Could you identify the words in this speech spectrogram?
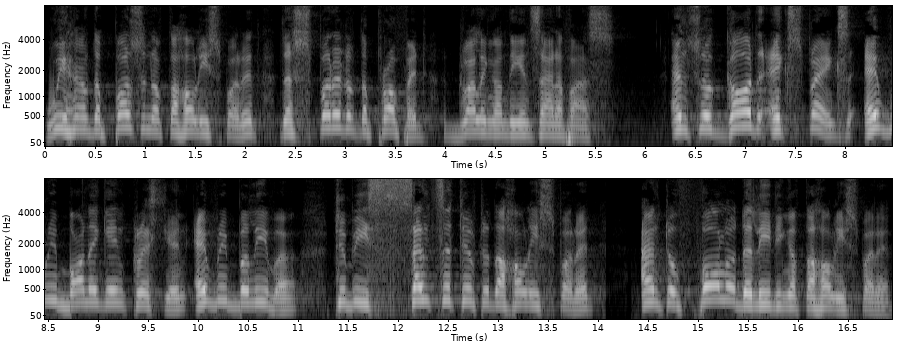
we have the person of the Holy Spirit, the Spirit of the prophet dwelling on the inside of us. And so God expects every born again Christian, every believer, to be sensitive to the Holy Spirit and to follow the leading of the Holy Spirit.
